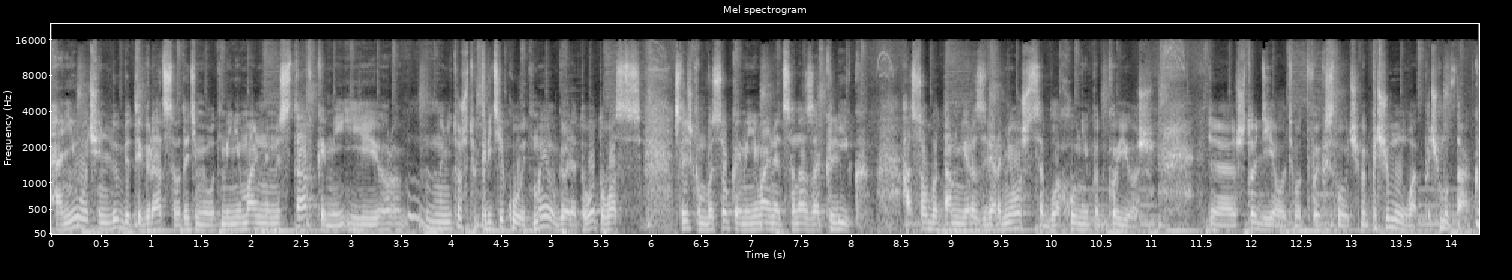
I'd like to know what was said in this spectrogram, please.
Они очень любят играться вот этими вот минимальными ставками и, ну, не то, что критикуют mail, говорят, вот у вас слишком высокая минимальная цена за клик, особо там не развернешься, блоху не подкуешь. Э, что делать вот в их случае? Почему, почему так?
